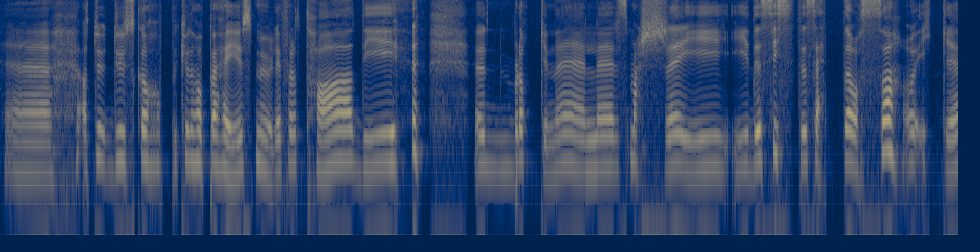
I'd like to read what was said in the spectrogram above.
at du, du skal hoppe, kunne hoppe høyest mulig for å ta de blokkene eller smashe i, i, det siste settet også, og ikke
